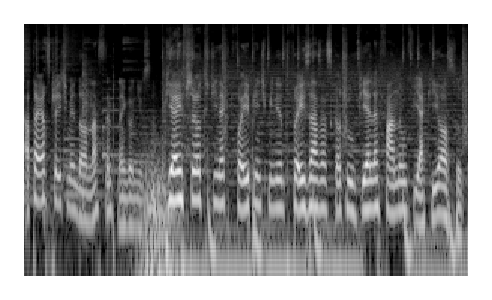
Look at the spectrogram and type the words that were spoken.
A teraz przejdźmy do następnego newsa. Pierwszy odcinek Twoje 5 minut Fraza zaskoczył wiele fanów, jak i osób.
